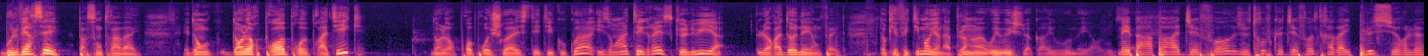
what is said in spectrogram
bouleversés par son travail. Et donc, dans leur propre pratique, dans leur propre choix esthétique ou quoi, ils ont intégré ce que lui a, leur a donné en fait. Donc effectivement, il y en a plein. Hein. Oui, oui, je suis d'accord avec vous. Mais, mais par rapport à Jeff Wall, je trouve que Jeff Wall travaille plus sur le,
